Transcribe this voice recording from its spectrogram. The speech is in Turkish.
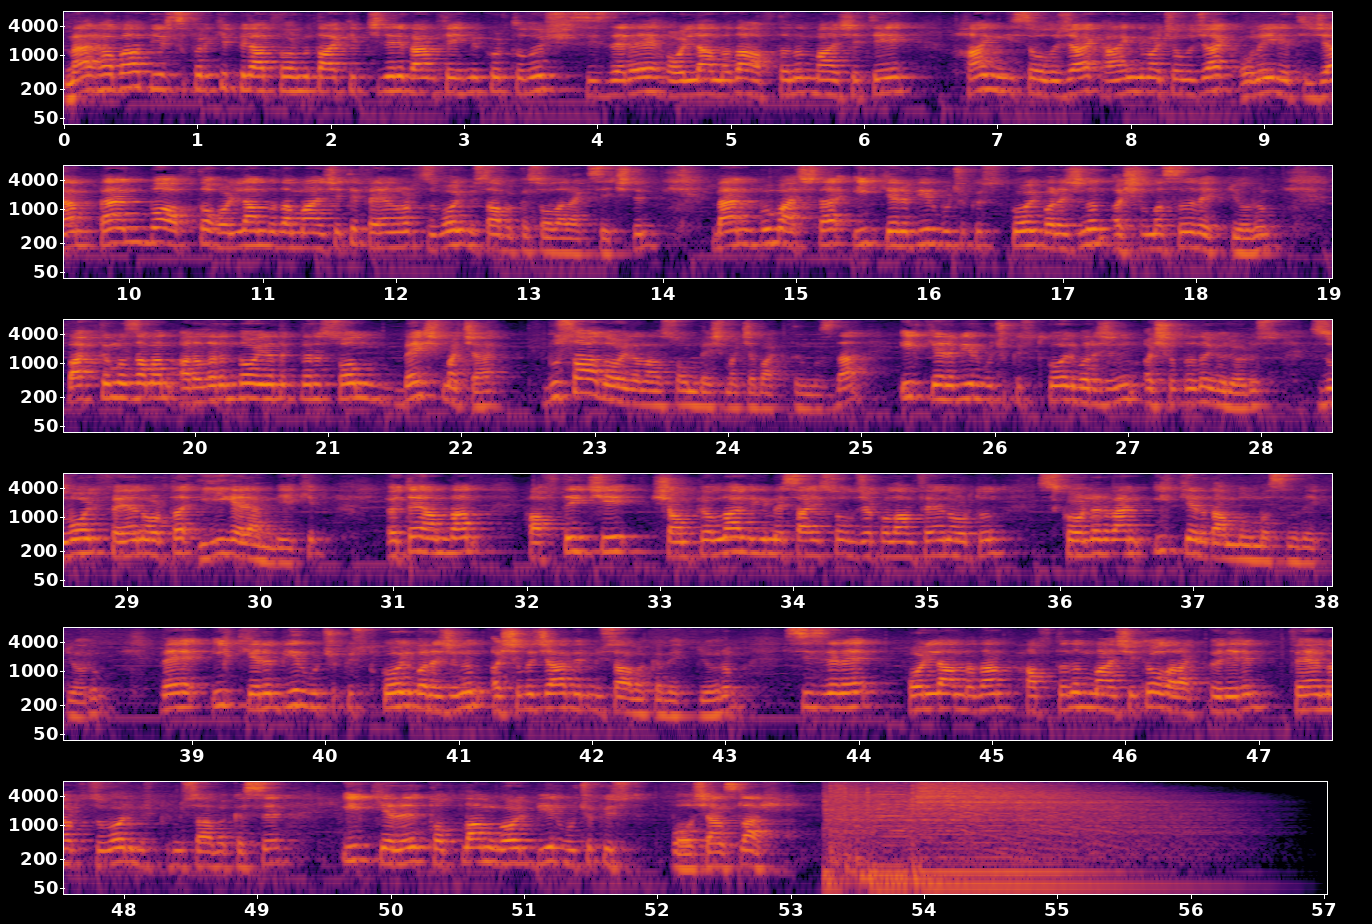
Merhaba 102 platformu takipçileri ben Fehmi Kurtuluş. Sizlere Hollanda'da haftanın manşeti hangisi olacak, hangi maç olacak onu ileteceğim. Ben bu hafta Hollanda'da manşeti Feyenoord Zwolle müsabakası olarak seçtim. Ben bu maçta ilk yarı 1.5 üst gol barajının aşılmasını bekliyorum. Baktığımız zaman aralarında oynadıkları son 5 maça, bu sahada oynanan son 5 maça baktığımızda ilk yarı 1.5 üst gol barajının aşıldığını görüyoruz. Zwolle Feyenoord'a iyi gelen bir ekip. Öte yandan hafta içi Şampiyonlar Ligi mesaisi olacak olan Feyenoord'un skorları ben ilk yarıdan bulmasını bekliyorum. Ve ilk yarı 1.5 üst gol barajının aşılacağı bir müsabaka bekliyorum. Sizlere Hollanda'dan haftanın manşeti olarak önerim Feyenoord Zwolle müsabakası. İlk yarı toplam gol 1.5 üst. Bol şanslar.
